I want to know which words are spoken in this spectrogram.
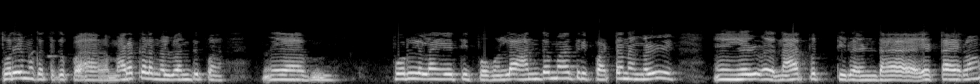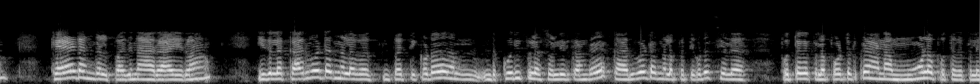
துறைமுகத்துக்கு ப மரக்கலங்கள் வந்து ப- பொருள் எல்லாம் ஏற்றிட்டு போகும்ல. அந்த மாதிரி பட்டணங்கள் எழு நாற்பத்தி ரெண்டா எட்டாயிரம். கேடங்கள் பதினாறாயிரம். இதுல கருவட்டங்களை வ- பத்தி கூட இந்த குறிப்புல சொல்லியிருக்காங்க. கருவட்டங்களை பத்தி கூட சில புத்தகத்துல போட்டிருக்கு ஆனா மூல புத்தகத்துல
